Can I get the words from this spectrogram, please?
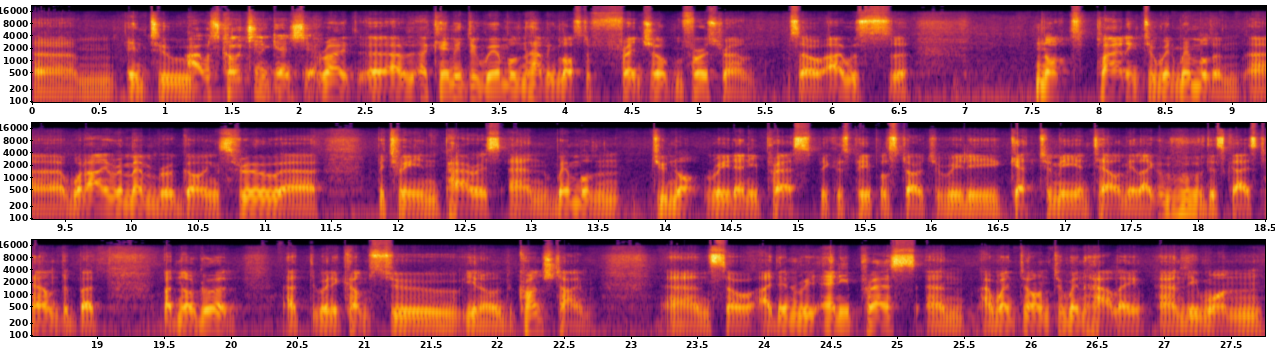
um, into. I was coaching against you. Right. Uh, I, I, came into Wimbledon having lost the French Open first round, so I was. Uh, not planning to win Wimbledon. Uh, what I remember going through uh, between Paris and Wimbledon, do not read any press because people start to really get to me and tell me like, "Ooh, this guy's talented, but but no good." At, when it comes to you know the crunch time, and so I didn't read any press, and I went on to win Halle. Andy won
